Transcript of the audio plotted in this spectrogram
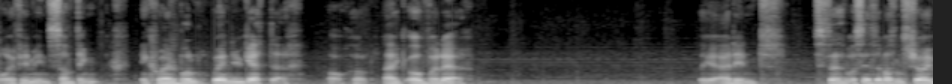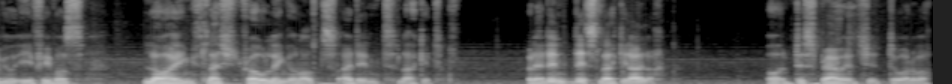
Or if it means something incredible when you get there. Oh, or like over there. So yeah, I didn't since I wasn't sure if he was lying slash trolling or not, I didn't like it. But I didn't dislike it either. Or disparage it or whatever.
